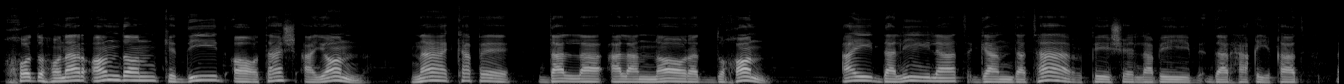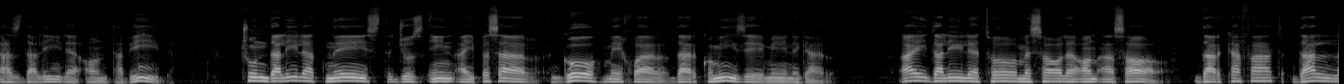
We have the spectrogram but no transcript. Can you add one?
خود هنر آن که دید آتش عیان نه کپ دل النار دخان ای دلیلت گندتر پیش لبیب در حقیقت از دلیل آن طبیب. چون دلیلت نیست جز این ای پسر گوه میخور در کمیز مینگر. ای دلیل تو مثال آن عصا در کفت دل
